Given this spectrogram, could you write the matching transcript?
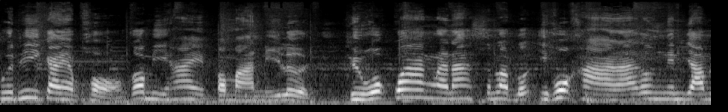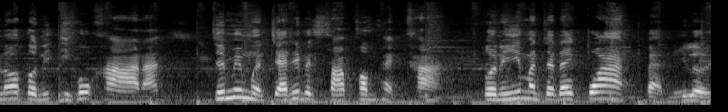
พื้นที่การเก็บของก็มีให้ประมาณนี้เลย ถือว่ากว้างแล้วนะสำหรับรถอีโคคาร์นะ ต้องเน้นย้ำเลยว่าตัวนี้อีโคคาร์นะ จะไม่เหมือนแจ๊ที่เป็นซับคอมแพคคาร์ตัวนี้มันจะได้กว้างแบบนี้เลย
